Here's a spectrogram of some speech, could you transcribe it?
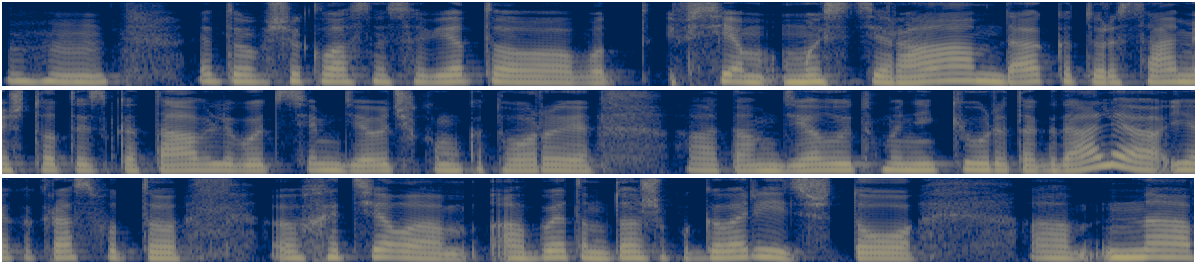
Угу. Это вообще классный совет а, вот всем мастерам, да, которые сами что-то изготавливают, всем девочкам, которые а, там делают маникюр и так далее. Я как раз вот а, хотела об этом тоже поговорить, что на,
